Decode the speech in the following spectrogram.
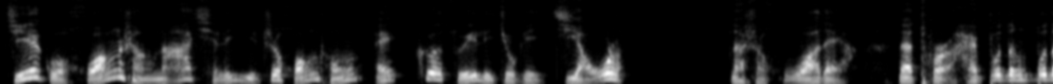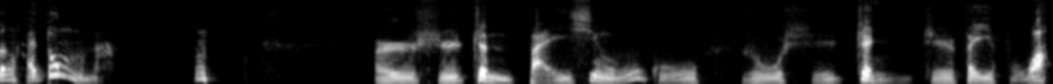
结果皇上拿起了一只蝗虫，哎，搁嘴里就给嚼了，那是活的呀，那腿还不噔不噔还动呢。”儿时朕百姓五谷，如实朕之肺腑啊！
